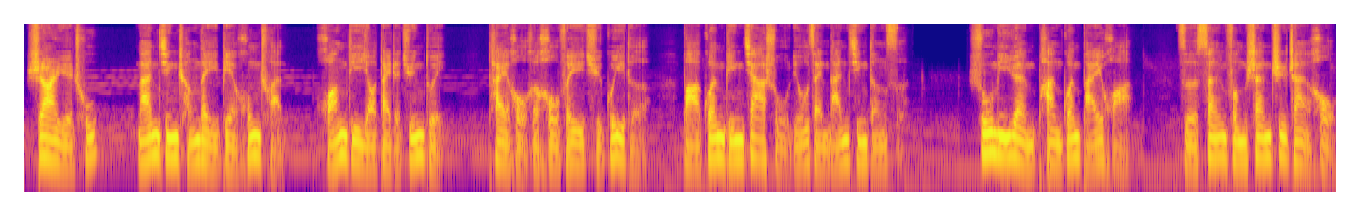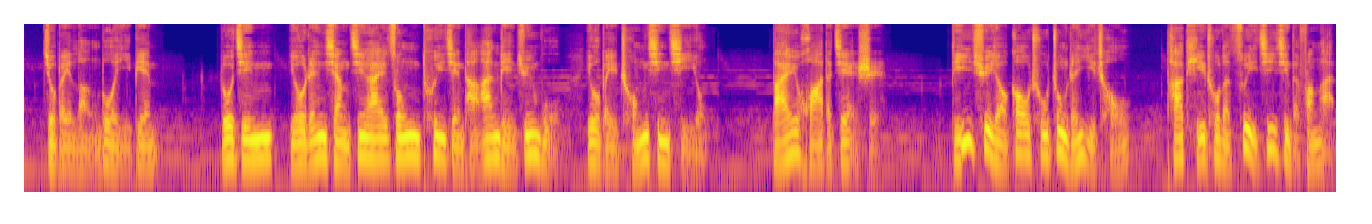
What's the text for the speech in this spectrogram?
十二月初，南京城内便轰传皇帝要带着军队、太后和后妃去归德，把官兵家属留在南京等死。枢密院判官白华。自三峰山之战后就被冷落一边，如今有人向金哀宗推荐他安练军务，又被重新启用。白华的见识的确要高出众人一筹，他提出了最激进的方案。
